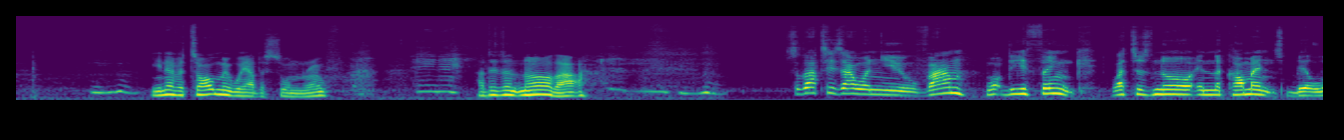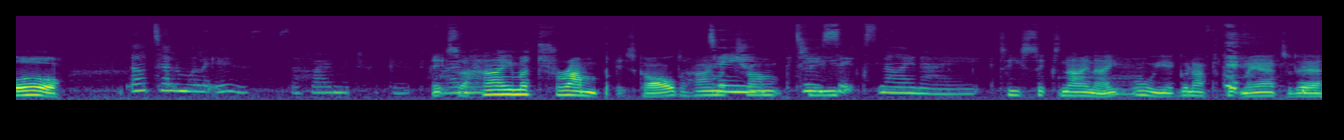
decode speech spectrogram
you never told me we had a sunroof. I know. I didn't know that. so that is our new van. What do you think? Let us know in the comments below. I'll tell them what it is. It's a Hymer It's a Hymer Tramp, it's called. Hymer T Tramp T T698. T698. Oh, you're going to have to cut my hair today.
